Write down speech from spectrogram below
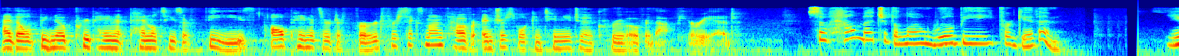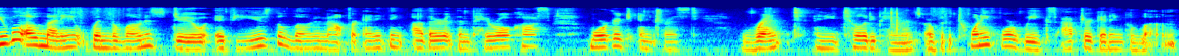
and there will be no prepayment penalties or fees. All payments are deferred for six months, however, interest will continue to accrue over that period. So, how much of the loan will be forgiven? You will owe money when the loan is due if you use the loan amount for anything other than payroll costs, mortgage interest, rent, and utility payments over the 24 weeks after getting the loan.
